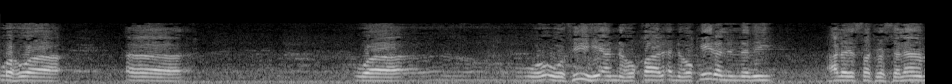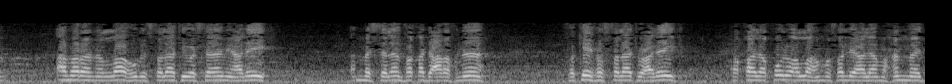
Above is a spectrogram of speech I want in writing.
وهو آه و وفيه أنه قال أنه قيل للنبي عليه الصلاة والسلام أمرنا الله بالصلاة والسلام عليك أما السلام فقد عرفناه فكيف الصلاة عليك؟ فقال قولوا اللهم صل على محمد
